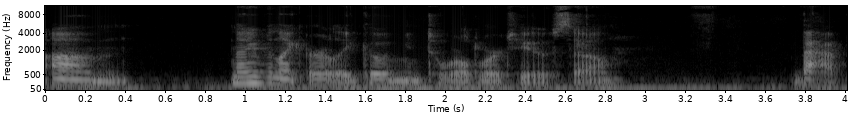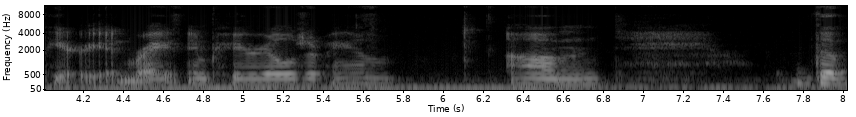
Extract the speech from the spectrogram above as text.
Um, not even like early going into World War II, so that period, right? Imperial Japan. Um, the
